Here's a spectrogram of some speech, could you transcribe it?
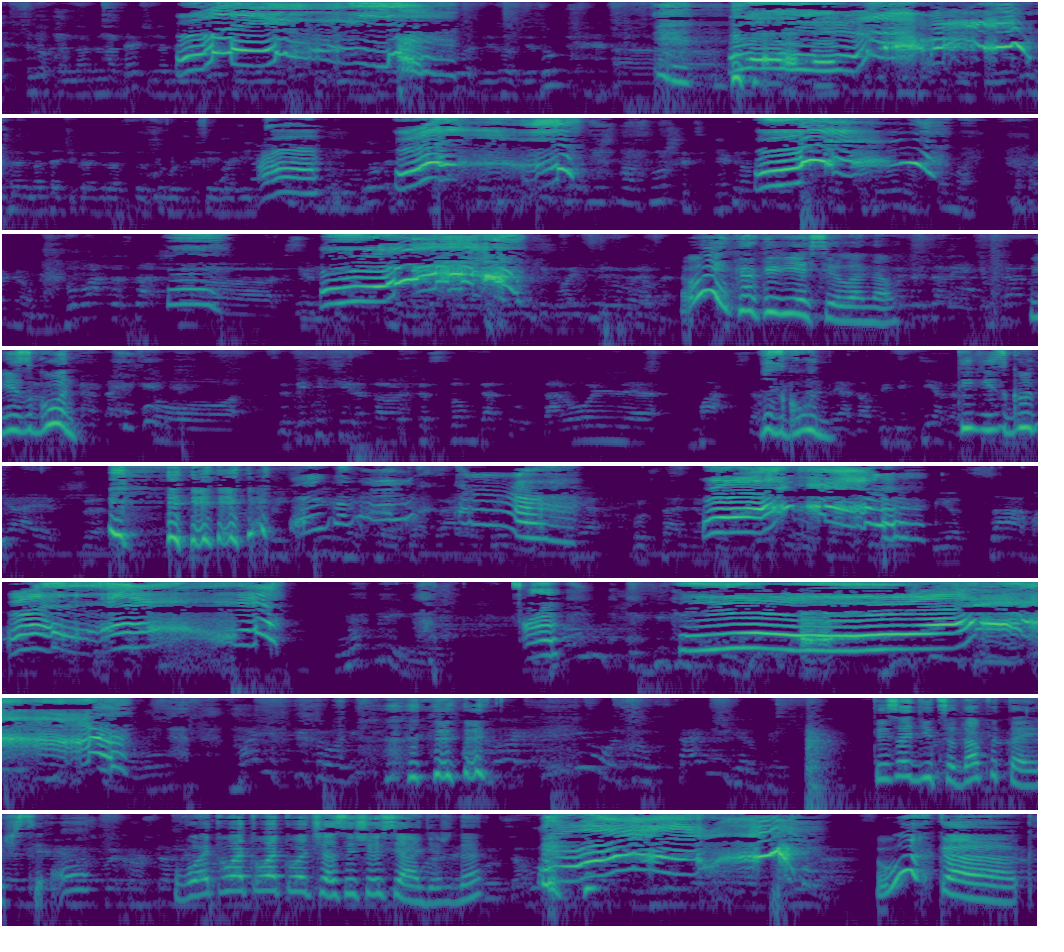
Ой, как весело нам. Визгун. Визгун. Ты визгун. Ты садиться, да, пытаешься? Вот, вот, вот, вот, сейчас еще сядешь, да? Ух, как!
